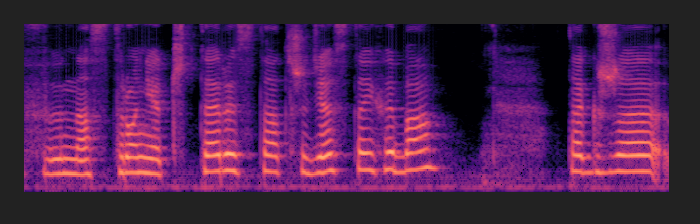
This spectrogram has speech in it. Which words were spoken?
w, na stronie 430 chyba. Także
